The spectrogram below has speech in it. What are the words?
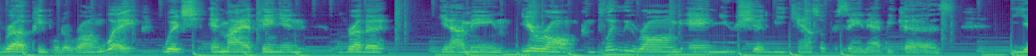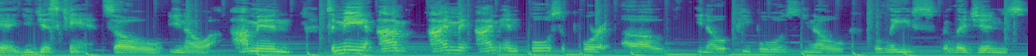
rubbed people the wrong way, which, in my opinion, brother, you know I mean? You're wrong, completely wrong, and you should be canceled for saying that because yeah, you just can't. So, you know, I'm in to me, I'm I'm I'm in full support of you know, people's, you know, beliefs, religions,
